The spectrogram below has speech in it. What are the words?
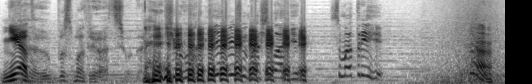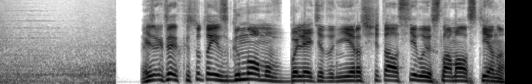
Нет. Э, Посмотрю отсюда. Чувак, я вижу наш лагерь. Смотри. А. Если кто-то из гномов, блядь, это не рассчитал силы и сломал стену.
